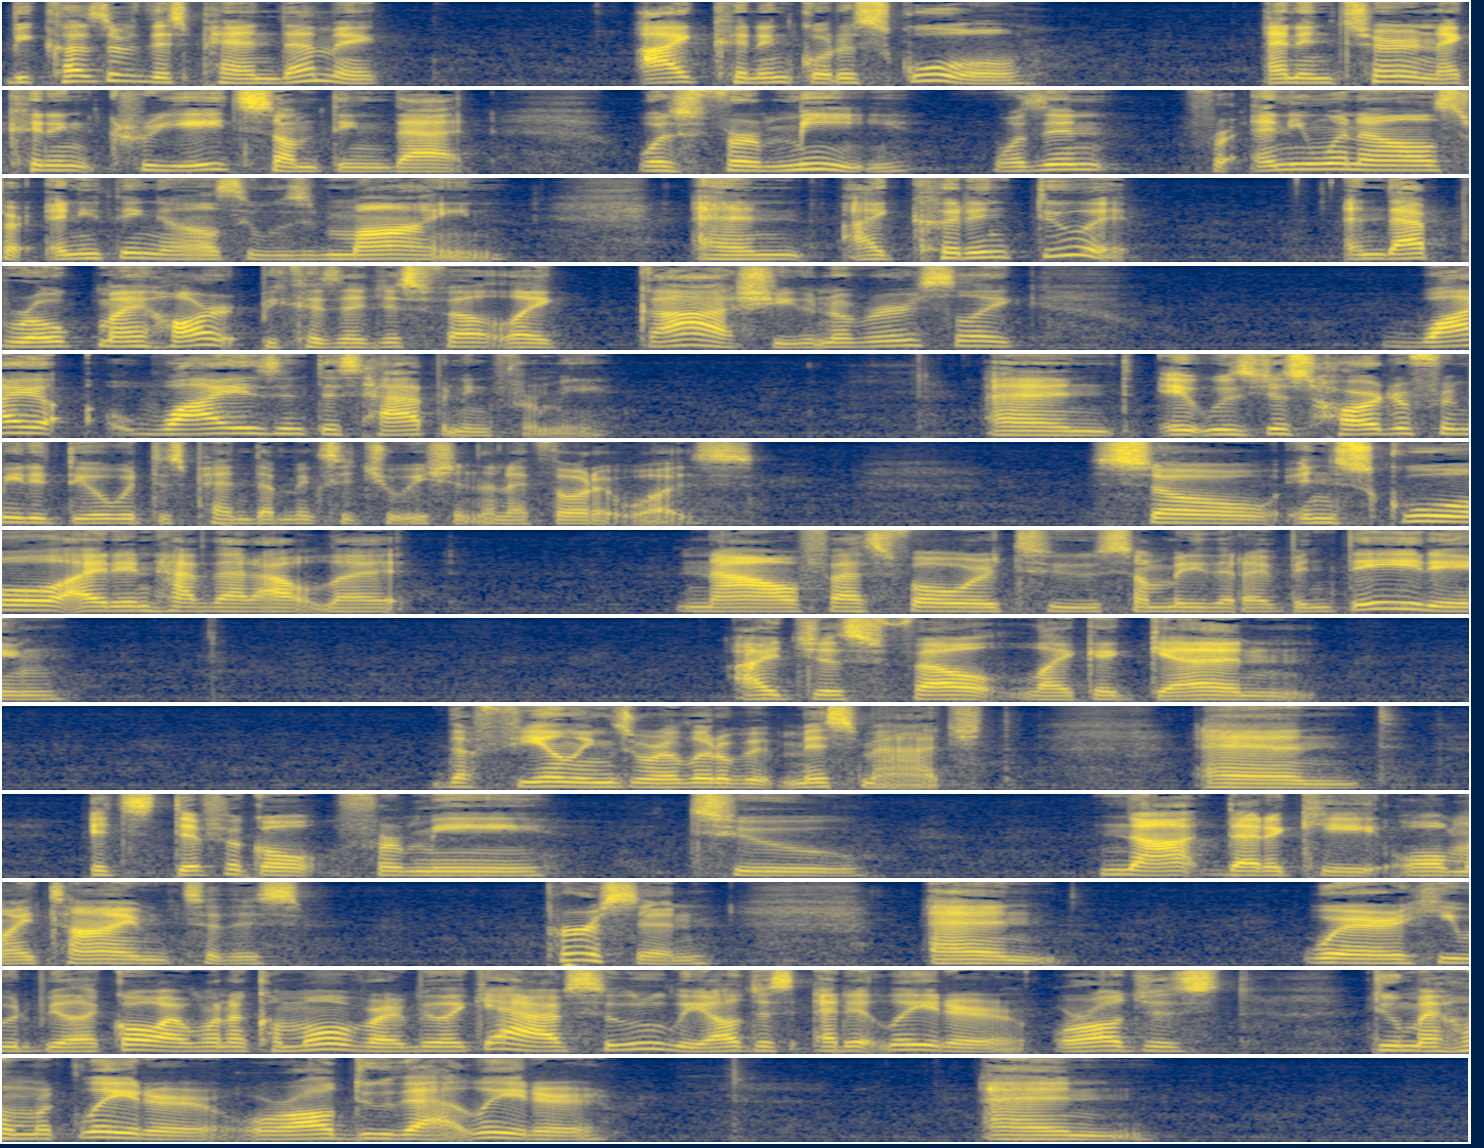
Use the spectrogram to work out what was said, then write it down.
because of this pandemic, I couldn't go to school. And in turn, I couldn't create something that was for me, wasn't for anyone else or anything else. It was mine. And I couldn't do it. And that broke my heart because I just felt like, gosh, universe, like, why, why isn't this happening for me? And it was just harder for me to deal with this pandemic situation than I thought it was. So in school, I didn't have that outlet. Now, fast forward to somebody that I've been dating, I just felt like, again, the feelings were a little bit mismatched. And it's difficult for me to not dedicate all my time to this person. And where he would be like, Oh, I want to come over. I'd be like, Yeah, absolutely. I'll just edit later, or I'll just do my homework later, or I'll do that later. And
